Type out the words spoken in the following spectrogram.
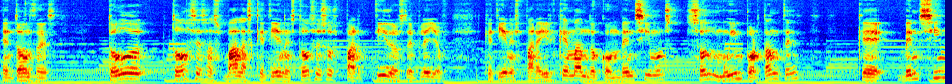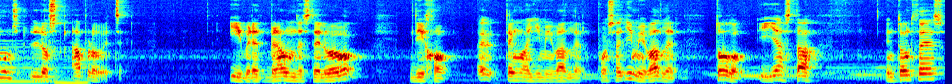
Entonces, todas esas balas que tienes, todos esos partidos de playoff que tienes para ir quemando con Ben Simmons son muy importantes que Ben Simmons los aproveche. Y Brett Brown, desde luego, dijo, eh, tengo a Jimmy Butler, pues a Jimmy Butler, todo, y ya está. Entonces,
